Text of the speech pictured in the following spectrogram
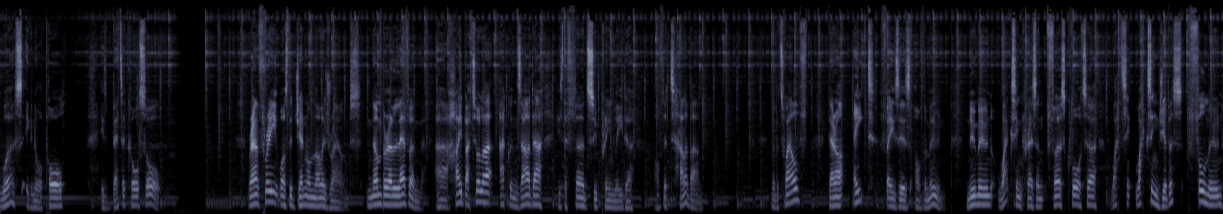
Worse Ignore Paul, is Better Call Saul. Round three was the general knowledge round. Number 11, uh, Haibatullah Akhundzada is the third supreme leader of the Taliban. Number 12, there are eight phases of the moon new moon, waxing crescent, first quarter, waxing, waxing gibbous, full moon,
